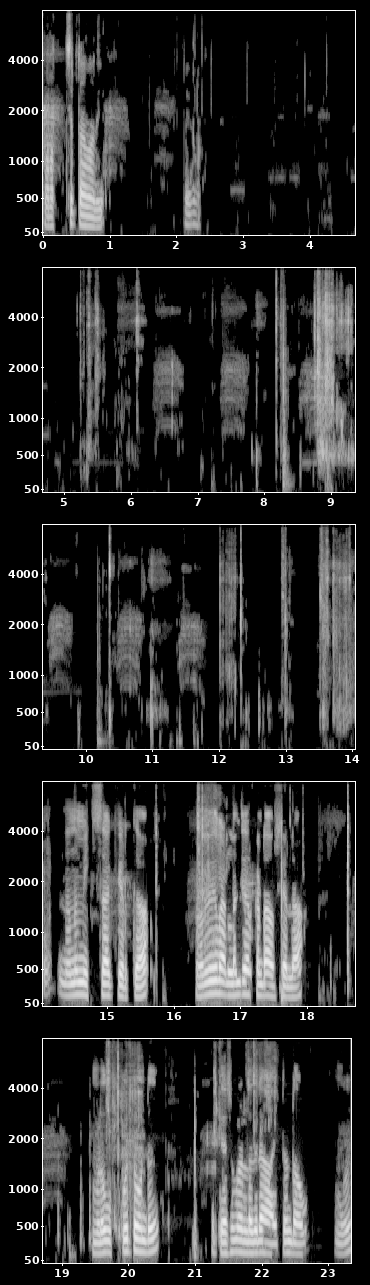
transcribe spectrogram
കുറച്ചിട്ടാൽ മതി. ഒന്ന് മിക്സ് ആക്കി എടുക്കുക നമുക്ക് വെള്ളം ചേർക്കേണ്ട ആവശ്യമില്ല നമ്മൾ ഉപ്പിട്ടുകൊണ്ട് അത്യാവശ്യം വെള്ളത്തിലായിട്ടുണ്ടാവും. നമുക്ക്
